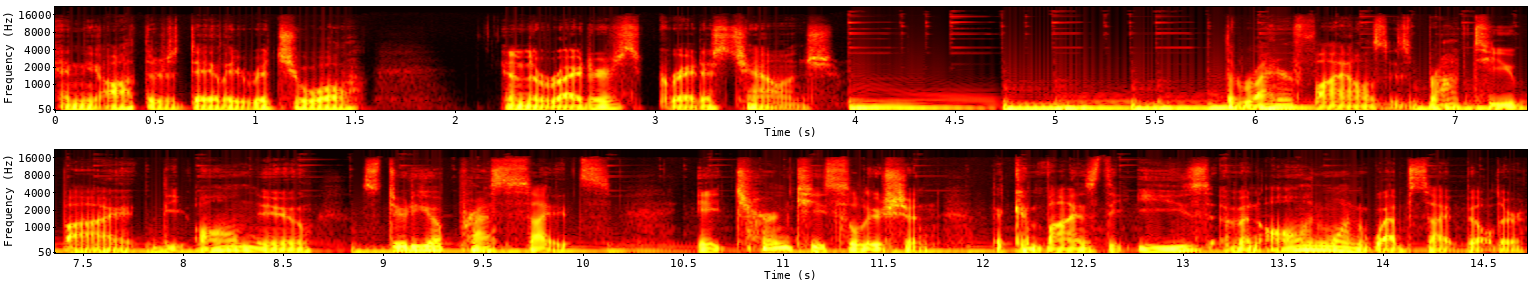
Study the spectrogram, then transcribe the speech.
and the author's daily ritual, and the writer's greatest challenge. The Writer Files is brought to you by the all new StudioPress Sites, a turnkey solution that combines the ease of an all in one website builder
